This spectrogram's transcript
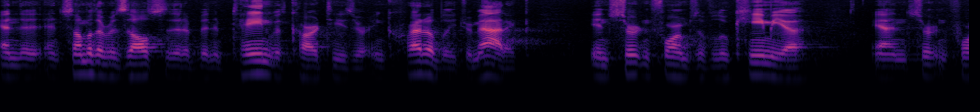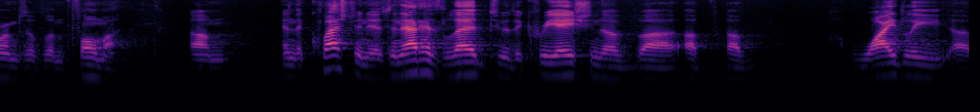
And, the, and some of the results that have been obtained with CAR Ts are incredibly dramatic in certain forms of leukemia and certain forms of lymphoma. Um, and the question is, and that has led to the creation of, uh, of, of widely uh,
